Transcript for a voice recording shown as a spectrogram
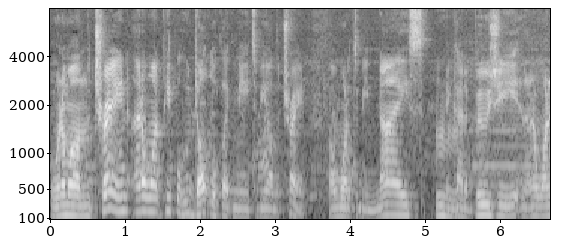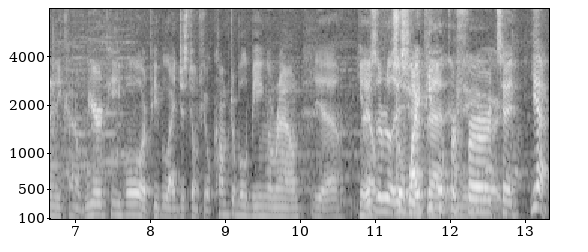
And when i'm on the train i don't want people who don't look like me to be on the train i want it to be nice and mm-hmm. kind of bougie and i don't want any kind of weird people or people i just don't feel comfortable being around Yeah, you there's know? a real so white people that in New prefer to yeah,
